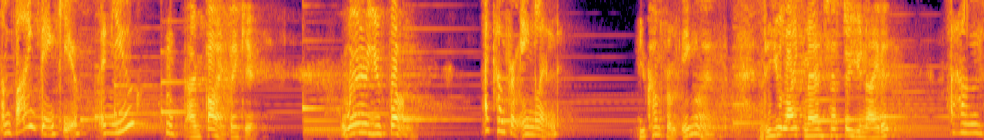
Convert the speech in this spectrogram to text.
I'm fine, thank you. And you? I'm fine, thank you. Where are you from? I come from England. You come from England. Do you like Manchester United? Um,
